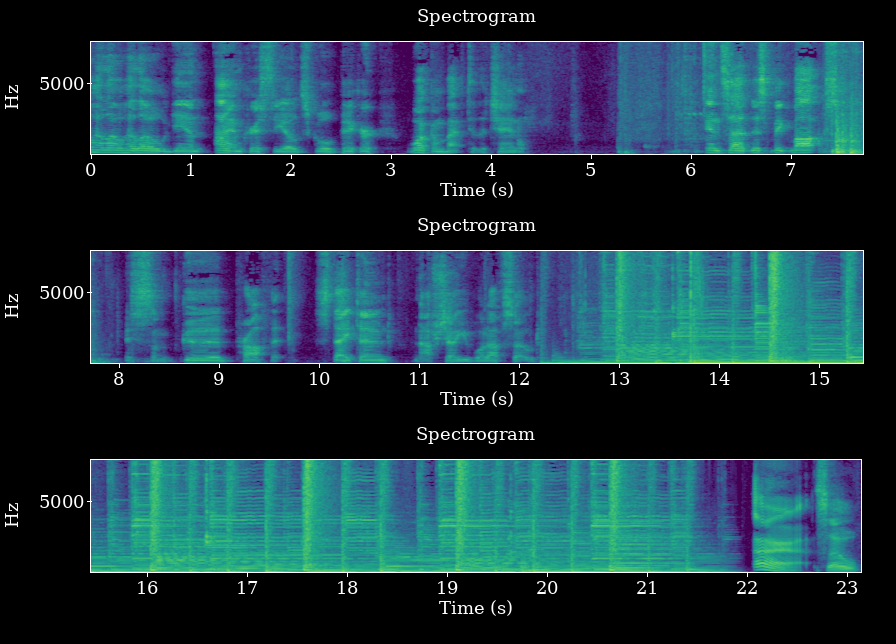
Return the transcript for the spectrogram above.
hello, hello again. I am Chris the Old School Picker. Welcome back to the channel. Inside this big box is some good profit. Stay tuned and I'll show you what I've sold. Alright, so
